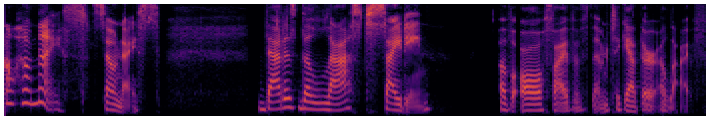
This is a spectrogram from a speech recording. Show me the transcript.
Oh, how nice. So nice. That is the last sighting of all five of them together alive.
